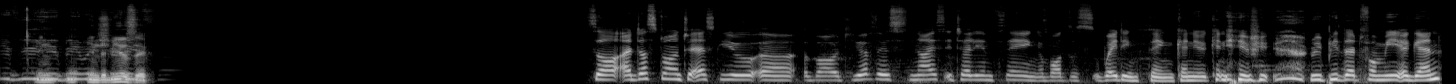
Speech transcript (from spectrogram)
in, in, in the music. So I just want to ask you uh, about. You have this nice Italian saying about this waiting thing. Can you can you re- repeat that for me again?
